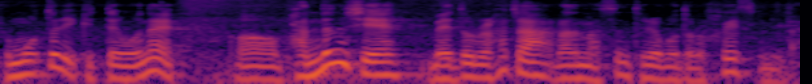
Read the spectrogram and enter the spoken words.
종목들이 있기 때문에 어, 반등 시에 매도를 하자라는 말씀 드려보도록 하겠습니다.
